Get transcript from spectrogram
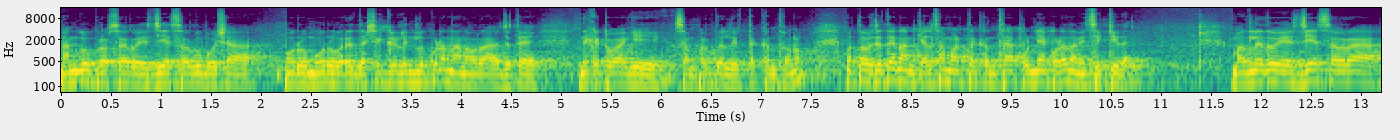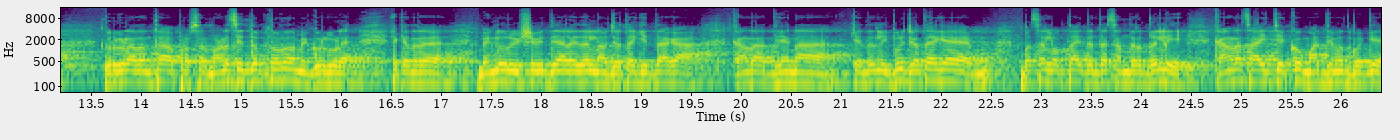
ನನಗೂ ಪ್ರೊಫೆಸರ್ ಎಸ್ ಜಿ ಎಸ್ ಅವ್ರಿಗೂ ಬಹುಶಃ ಮೂರು, ಮೂರುವರೆ ದಶಕಗಳಿಂದಲೂ ಕೂಡ ನಾನು ಅವರ ಜೊತೆ ನಿಕಟವಾಗಿ ಸಂಪರ್ಕದಲ್ಲಿರ್ತಕ್ಕಂಥವನು. ಮತ್ತು ಅವ್ರ ಜೊತೆ ನಾನು ಕೆಲಸ ಮಾಡ್ತಕ್ಕಂಥ ಪುಣ್ಯ ಕೂಡ ನನಗೆ ಸಿಕ್ಕಿದೆ. ಮೊದಲೇದು ಎಸ್ ಜಿ ಎಸ್ ಅವರ ಗುರುಗಳಾದಂಥ ಪ್ರೊಫೆಸರ್ ಮರಳಸಿದ್ದಪ್ಪನವರು ನಮಗೆ ಗುರುಗಳೇ. ಯಾಕೆಂದರೆ ಬೆಂಗಳೂರು ವಿಶ್ವವಿದ್ಯಾಲಯದಲ್ಲಿ ನಾವು ಜೊತೆಗಿದ್ದಾಗ ಕನ್ನಡ ಅಧ್ಯಯನ ಕೇಂದ್ರದಲ್ಲಿ ಇಬ್ಬರು ಜೊತೆಗೆ ಬಸ್ಸಲ್ಲಿ ಹೋಗ್ತಾ ಇದ್ದಂಥ ಸಂದರ್ಭದಲ್ಲಿ ಕನ್ನಡ ಸಾಹಿತ್ಯಕ್ಕೂ ಮಾಧ್ಯಮದ ಬಗ್ಗೆ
